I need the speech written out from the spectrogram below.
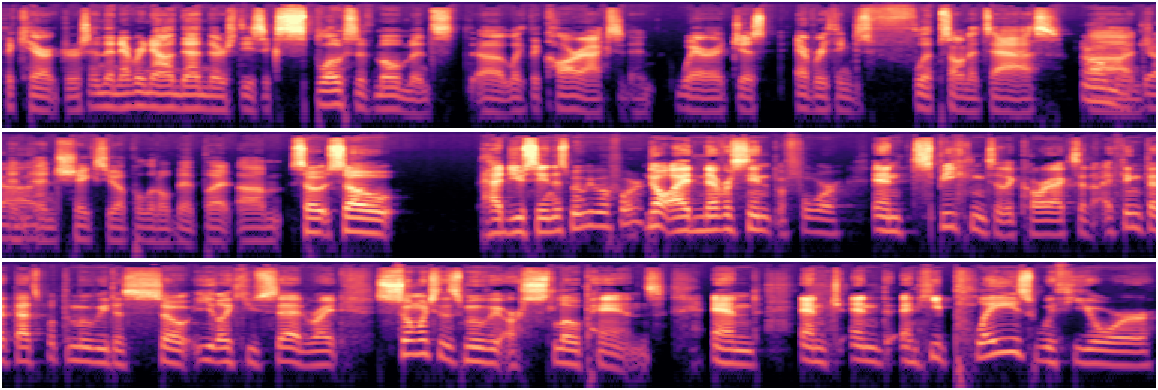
the characters. And then every now and then there's these explosive moments, uh, like the car accident, where it just everything just flips on its ass Oh uh, and, and shakes you up a little bit. But um, so so Had you seen this movie before? No, I had never seen it before. And speaking to the car accident, I think that that's what the movie does so like you said, right? So much of this movie are slow pans. And and and and he plays with your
